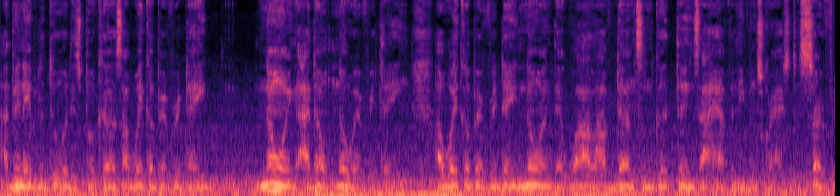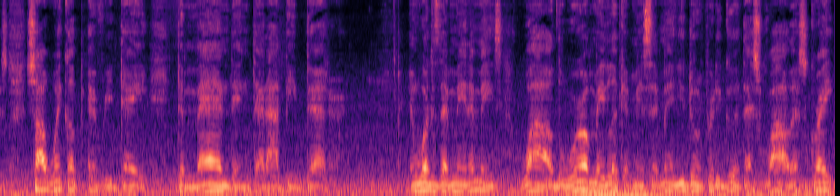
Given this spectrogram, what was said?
I've been able to do it is because I wake up every day knowing I don't know everything. I wake up every day knowing that while I've done some good things, I haven't even scratched the surface. So I wake up every day demanding that I be better. And what does that mean? That means, wow, the world may look at me and say, man, you're doing pretty good. That's wow, that's great.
